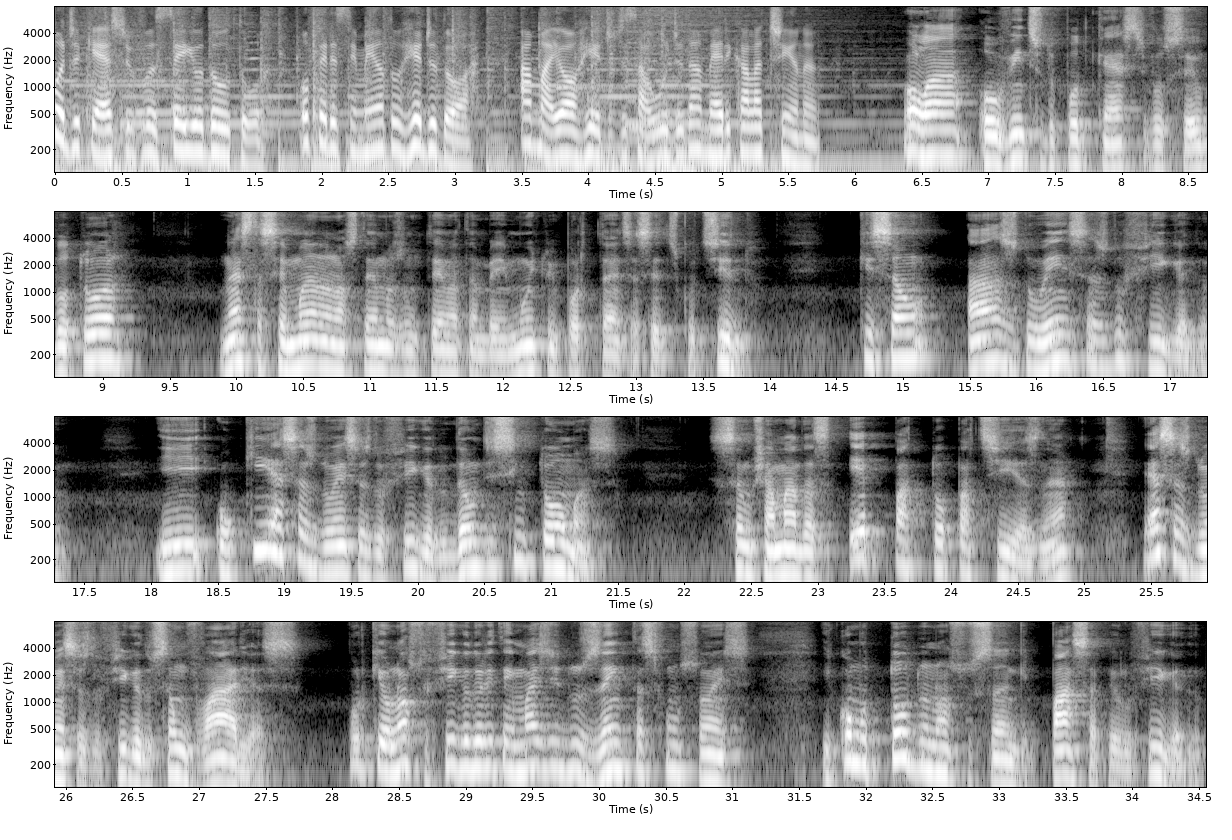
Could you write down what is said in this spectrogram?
Podcast Você e o Doutor. Oferecimento Redidor, a maior rede de saúde da América Latina. Olá, ouvintes do podcast Você e o Doutor. Nesta semana nós temos um tema também muito importante a ser discutido, que são as doenças do fígado. E o que essas doenças do fígado dão de sintomas? São chamadas hepatopatias, né? Essas doenças do fígado são várias, porque o nosso fígado ele tem mais de 200 funções. E como todo o nosso sangue passa pelo fígado,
